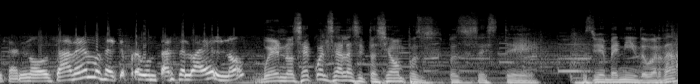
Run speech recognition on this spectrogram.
O sea, no sabemos, hay que preguntárselo a él, ¿no? Bueno, sea cual sea la situación, pues, pues, este, pues bienvenido, ¿verdad?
